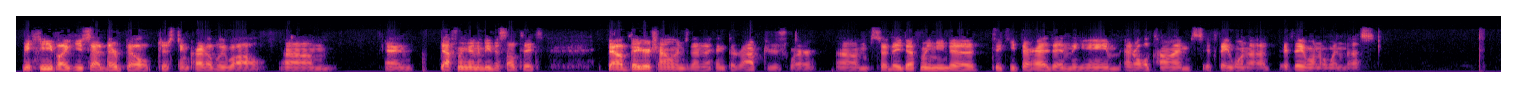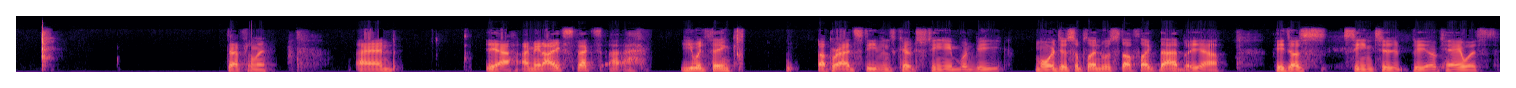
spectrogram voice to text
the Heat, like you said, they're built just incredibly well, um, and definitely going to be the Celtics. A bigger challenge than I think the Raptors were. Um, so they definitely need to to keep their head in the game at all times if they want to if they want to win this. Definitely. And yeah, I mean, I expect uh, you would think a Brad Stevens coach team would be more disciplined with stuff like that, but yeah, he does seem to be okay with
